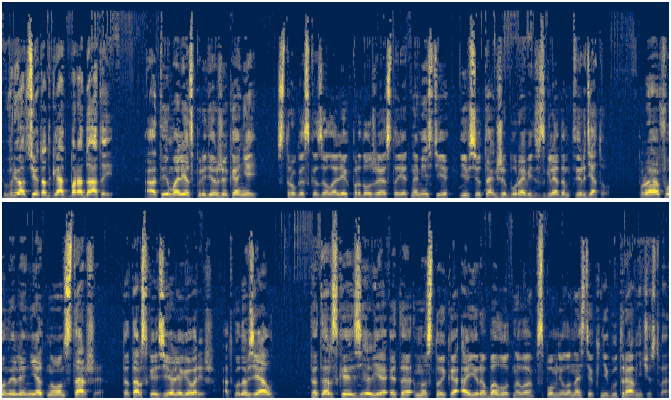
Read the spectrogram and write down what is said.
Врет все этот гад бородатый!» «А ты, малец, придержи коней», — строго сказал Олег, продолжая стоять на месте и все так же буравить взглядом твердяту. «Прав он или нет, но он старше. Татарское зелье, говоришь? Откуда взял?» «Татарское зелье — это настойка Аира Болотного», — вспомнила Настя книгу травничества.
